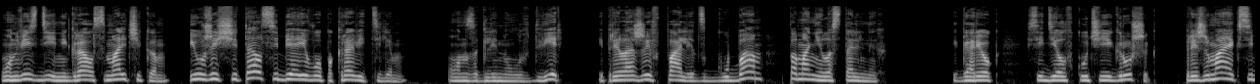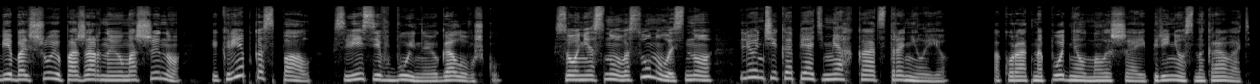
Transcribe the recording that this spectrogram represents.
Он весь день играл с мальчиком и уже считал себя его покровителем. Он заглянул в дверь и, приложив палец к губам, поманил остальных. Игорек сидел в куче игрушек, прижимая к себе большую пожарную машину и крепко спал, свесив буйную головушку. Соня снова сунулась, но Ленчик опять мягко отстранил ее. Аккуратно поднял малыша и перенес на кровать.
